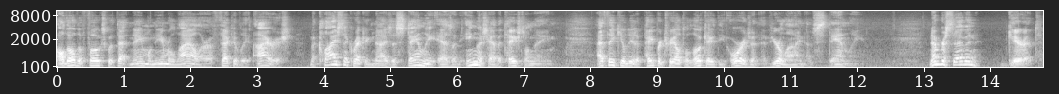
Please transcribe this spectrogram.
Although the folks with that name on the Emerald Isle are effectively Irish, MacLysaght recognizes Stanley as an English habitational name. I think you'll need a paper trail to locate the origin of your line of Stanley. Number seven, Garrett.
